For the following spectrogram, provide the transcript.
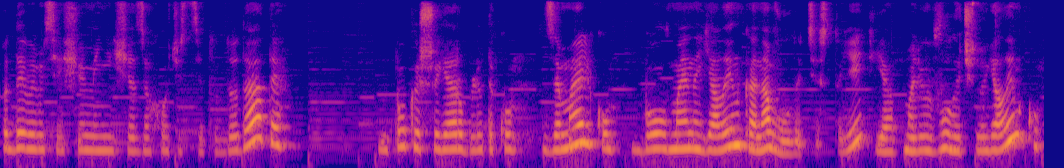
Подивимося, що мені ще захочеться тут додати. Поки що я роблю таку земельку, бо в мене ялинка на вулиці стоїть. Я малюю вуличну ялинку.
